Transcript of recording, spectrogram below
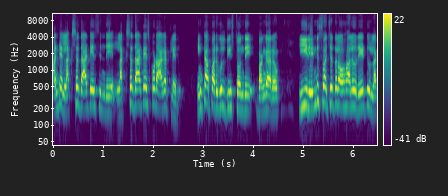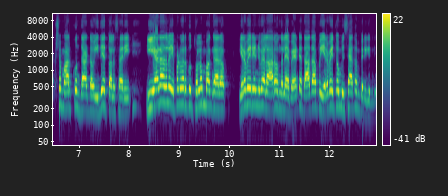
అంటే లక్ష దాటేసింది. లక్ష దాటేసి కూడా ఆగట్లేదు. ఇంకా పరుగులు తీస్తోంది బంగారం. ఈ రెండు స్వచ్ఛత లోహాలు రేటు లక్ష మార్కును దాటడం ఇదే తొలిసారి. ఈ ఏడాదిలో ఇప్పటివరకు తులం బంగారం ఇరవై రెండు వేల ఆరు వందల యాభై అంటే దాదాపు ఇరవై తొమ్మిది శాతం పెరిగింది.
